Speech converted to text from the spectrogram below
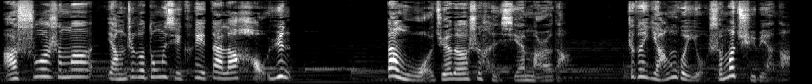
啊，说什么养这个东西可以带来好运，但我觉得是很邪门的，这跟养鬼有什么区别呢？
